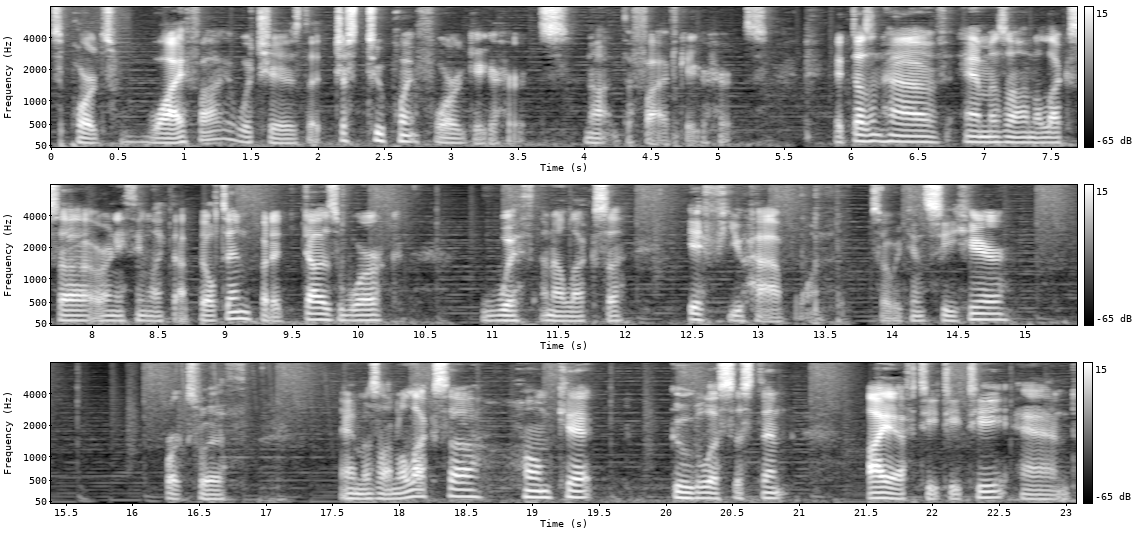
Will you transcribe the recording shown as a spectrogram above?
Supports Wi-Fi, which is the just 2.4 gigahertz, not the 5 gigahertz. It doesn't have Amazon Alexa or anything like that built in, but it does work with an Alexa if you have one. So we can see here, works with Amazon Alexa, HomeKit, Google Assistant, IFTTT, and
